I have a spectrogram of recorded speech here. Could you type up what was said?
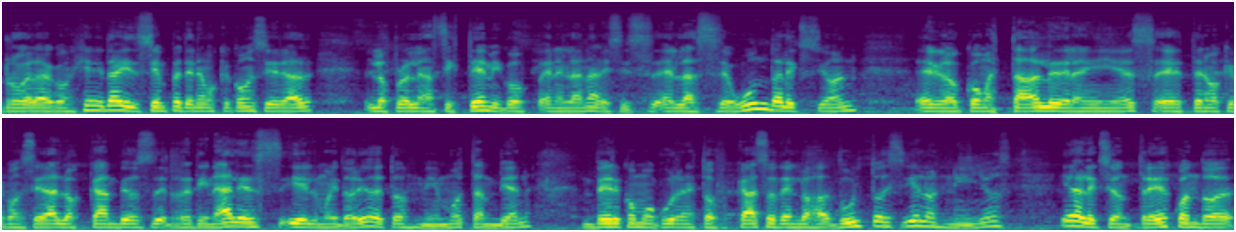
rubella congénita y siempre tenemos que considerar los problemas sistémicos en el análisis. En la segunda lección el glaucoma estable de la niñez, eh, tenemos que considerar los cambios retinales y el monitoreo de estos mismos también, ver cómo ocurren estos casos en los adultos y en los niños. Y la lección 3, cuando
